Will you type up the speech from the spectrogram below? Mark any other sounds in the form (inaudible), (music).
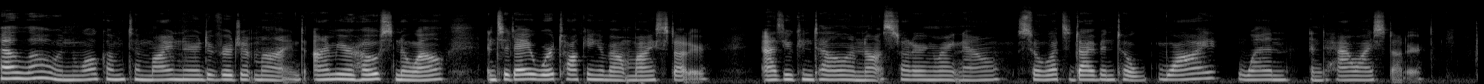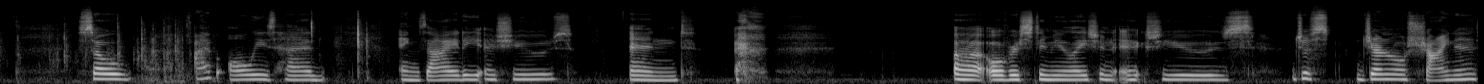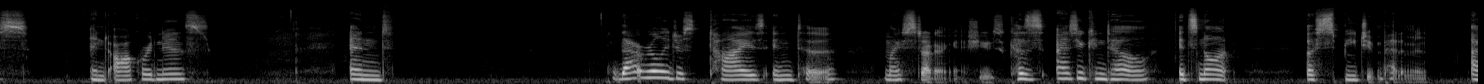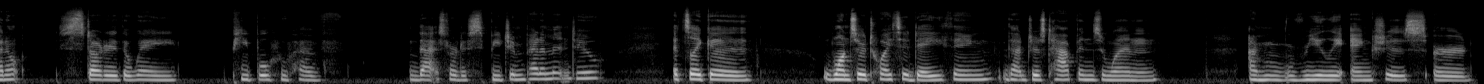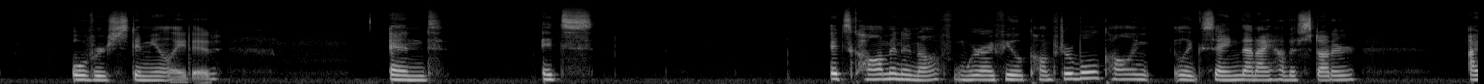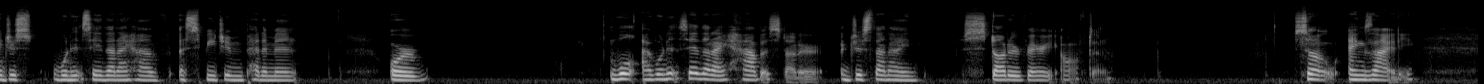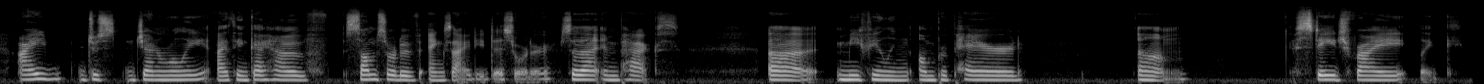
Hello and welcome to My Neurodivergent Mind. I'm your host, Noelle, and today we're talking about my stutter. As you can tell, I'm not stuttering right now, so let's dive into why, when, and how I stutter. So, I've always had anxiety issues and (laughs) uh, overstimulation issues, just general shyness and awkwardness. And that really just ties into my stuttering issues. Because as you can tell, it's not a speech impediment. I don't stutter the way people who have that sort of speech impediment do. It's like a once or twice a day thing that just happens when I'm really anxious or overstimulated. And it's it's common enough where I feel comfortable calling like saying that I have a stutter. I just wouldn't say that I have a speech impediment or well, I wouldn't say that I have a stutter, just that I stutter very often. So, anxiety. I just generally, I think I have some sort of anxiety disorder. So that impacts uh, me feeling unprepared, um, stage fright, like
